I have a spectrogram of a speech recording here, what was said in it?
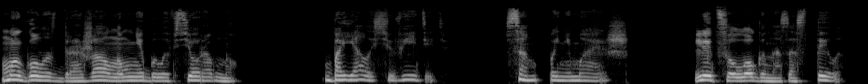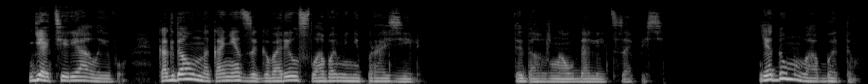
Мой голос дрожал, но мне было все равно. Боялась увидеть. Сам понимаешь. Лицо Логана застыло. Я теряла его. Когда он, наконец, заговорил, слова меня поразили. Ты должна удалить запись. Я думала об этом.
